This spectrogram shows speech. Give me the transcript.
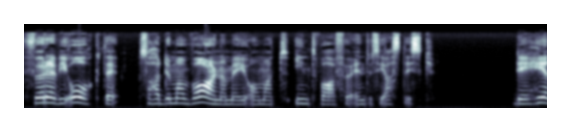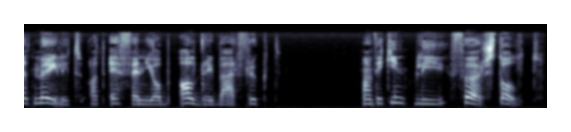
Före vi åkte så hade man varnat mig om att inte vara för entusiastisk. Det är helt möjligt att FN-jobb aldrig bär frukt. Man fick inte bli för stolt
